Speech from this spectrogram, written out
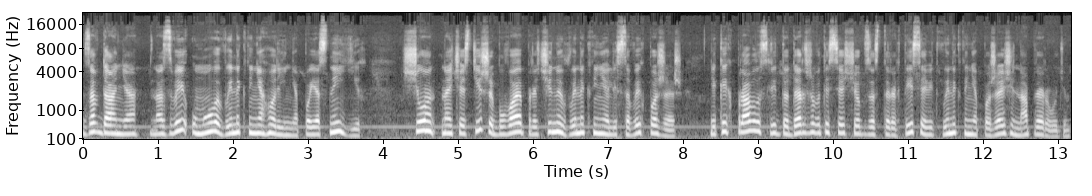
Завдання. Назви умови виникнення горіння. Поясни їх. Що найчастіше буває причиною виникнення лісових пожеж? Яких правил слід додержуватися, щоб застерегтися від виникнення пожежі на природі?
